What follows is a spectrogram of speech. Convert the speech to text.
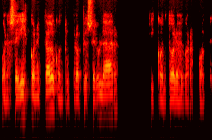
bueno, seguís conectado con tu propio celular y con todo lo que corresponde.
